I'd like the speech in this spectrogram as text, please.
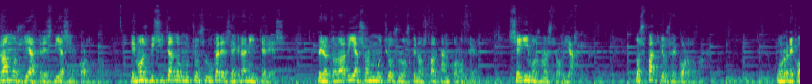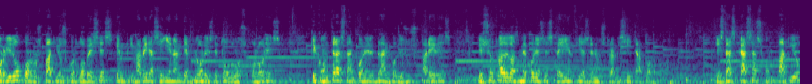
Llevamos ya tres días en Córdoba. Hemos visitado muchos lugares de gran interés, pero todavía son muchos los que nos faltan conocer. Seguimos nuestro viaje. Los patios de Córdoba. Un recorrido por los patios cordobeses que en primavera se llenan de flores de todos los colores, que contrastan con el blanco de sus paredes, es otra de las mejores experiencias de nuestra visita a Córdoba. Estas casas con patio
